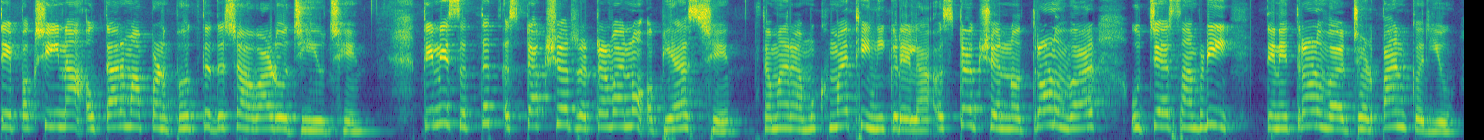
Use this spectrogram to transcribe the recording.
તે પક્ષીના અવતારમાં પણ ભક્ત દશાવાળો જીવ છે. તેને સતત અષ્ટાક્ષર રટવાનો અભ્યાસ છે. તમારા મુખમાંથી નીકળેલા અષ્ટાક્ષરનો ત્રણ વાર ઉચ્ચાર સાંભળી તેને ત્રણ વાર જળપાન કર્યું.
